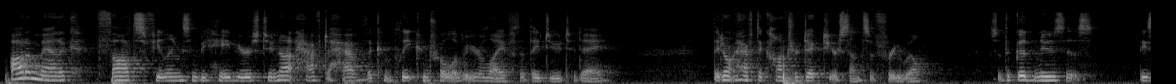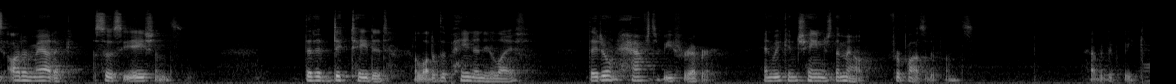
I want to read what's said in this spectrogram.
Automatic thoughts, feelings, and behaviors do not have to have the complete control over your life that they do today. They don't have to contradict your sense of free will. So the good news is these automatic associations that have dictated a lot of the pain in your life, they don't have to be forever. And we can change them out for positive ones. Have a good week.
